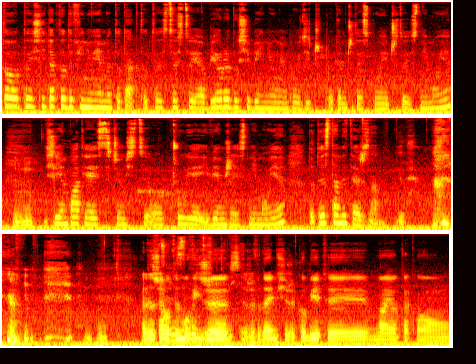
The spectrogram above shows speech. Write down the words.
to, to jeśli tak to definiujemy, to tak. To, to jest coś, co ja biorę do siebie i nie umiem powiedzieć, czy potem, czy to jest moje, czy to jest nie moje. Mhm. Jeśli empatia jest czymś, co czuję i wiem, że jest nie moje, to te stany też znam już. Mhm. Ale zacząłem o tym mówić, że, że wydaje mi się, że kobiety mają taką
